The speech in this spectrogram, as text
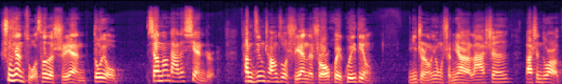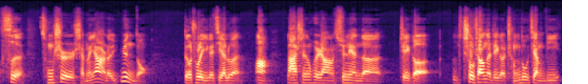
竖线左侧的实验都有相当大的限制。他们经常做实验的时候会规定，你只能用什么样的拉伸。拉伸多少次，从事什么样的运动，得出了一个结论啊，拉伸会让训练的这个受伤的这个程度降低。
